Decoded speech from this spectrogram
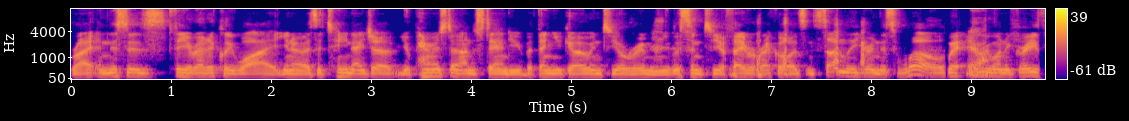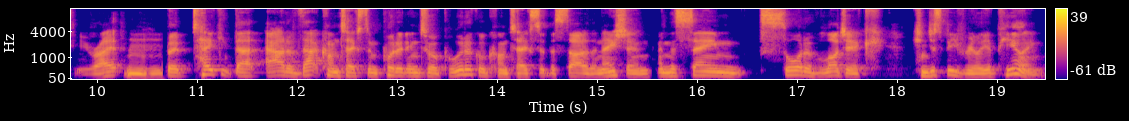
right? And this is theoretically why, you know, as a teenager, your parents don't understand you, but then you go into your room and you listen to your favorite records and suddenly you're in this world where yeah. everyone agrees with you, right? Mm-hmm. But taking that out of that context and put it into a political context at the start of the nation and the same sort of logic can just be really appealing,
